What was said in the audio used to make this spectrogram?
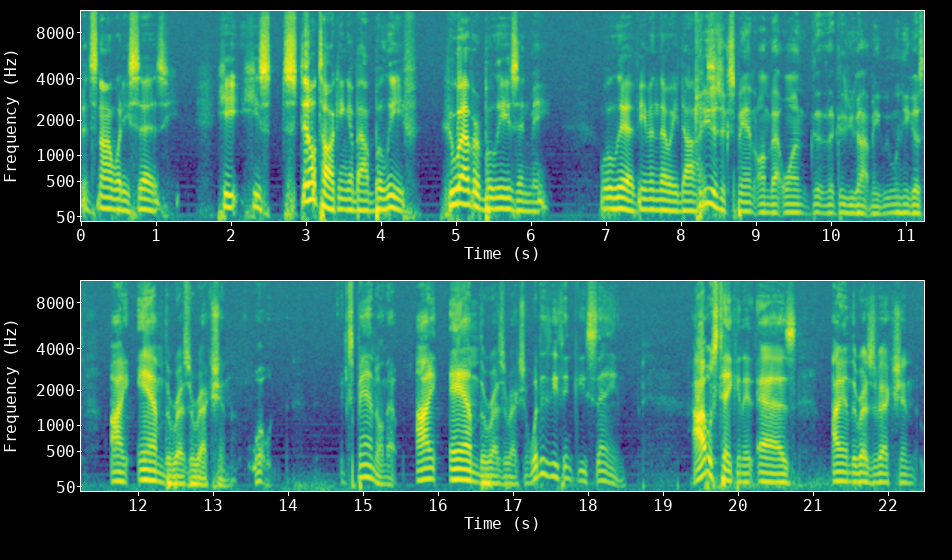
It's not what he says. He he's still talking about belief. Whoever believes in me will live, even though he dies. Can you just expand on that one? Because you got me when he goes, "I am the resurrection." What? Expand on that. I am the resurrection. What does he think he's saying? I was taking it as, "I am the resurrection.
